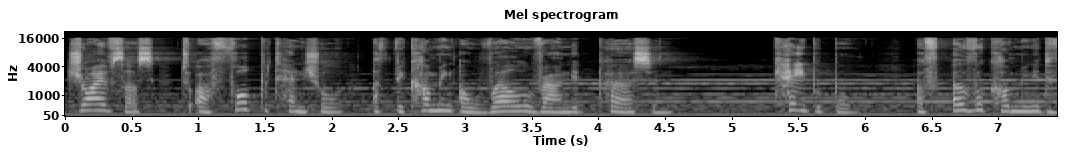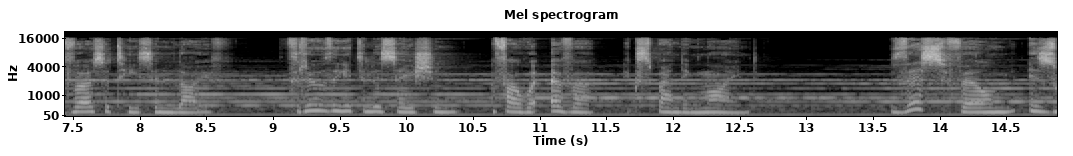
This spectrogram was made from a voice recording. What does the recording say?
drives us to our full potential of becoming a well rounded person, capable of overcoming adversities in life through the utilization of our ever expanding mind. This film is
